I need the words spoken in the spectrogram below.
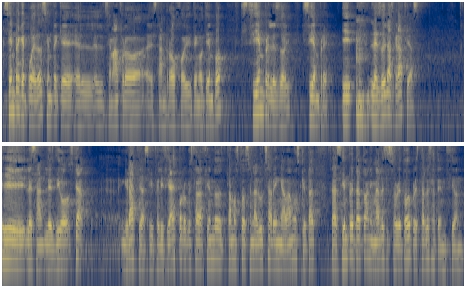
siempre que puedo, siempre que el, el semáforo está en rojo y tengo tiempo, siempre les doy, siempre. Y les doy las gracias. Y les, les digo, hostia, gracias y felicidades por lo que estás haciendo, estamos todos en la lucha, venga, vamos, ¿qué tal? O sea, siempre trato de animarles y sobre todo prestarles atención,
